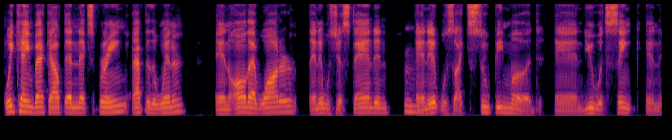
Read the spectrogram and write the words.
we came back out that next spring after the winter and all that water, and it was just standing mm-hmm. and it was like soupy mud, and you would sink, and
